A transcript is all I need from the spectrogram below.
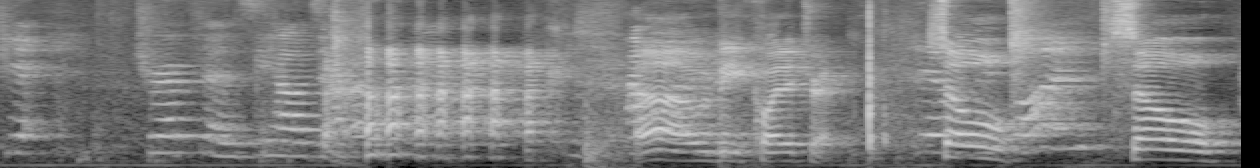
trip, trip and see how it's? Oh, it would be quite a trip. It So- would be fun. So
